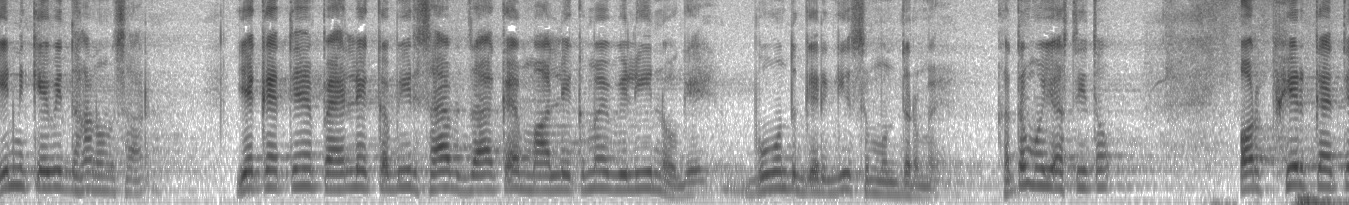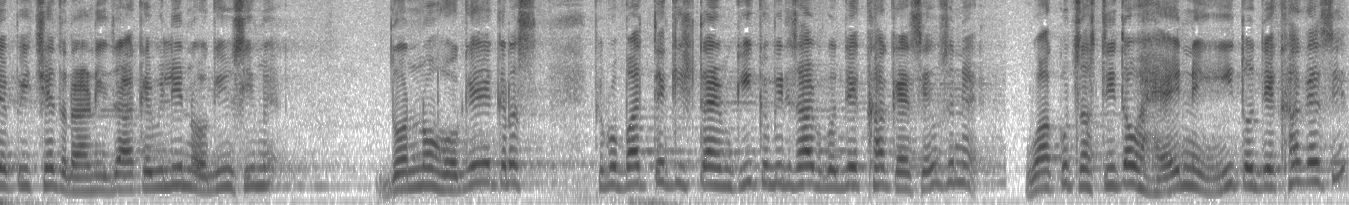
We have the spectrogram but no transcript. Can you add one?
इनके विधान अनुसार ये कहते हैं, पहले कबीर साहब जाकर मालिक में विलीन हो गए, बूंद गिर गई समुद्र में। खत्म हो गया अस्तित्व। और फिर कहते, पीछे तो रानी जाके विलीन होगी उसी में। दोनों हो गए एक रस। फिर वो बातें किस टाइम की? कबीर साहब को देखा कैसे उसने? वहाँ कुछ अस्तित्व है नहीं तो देखा कैसे?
